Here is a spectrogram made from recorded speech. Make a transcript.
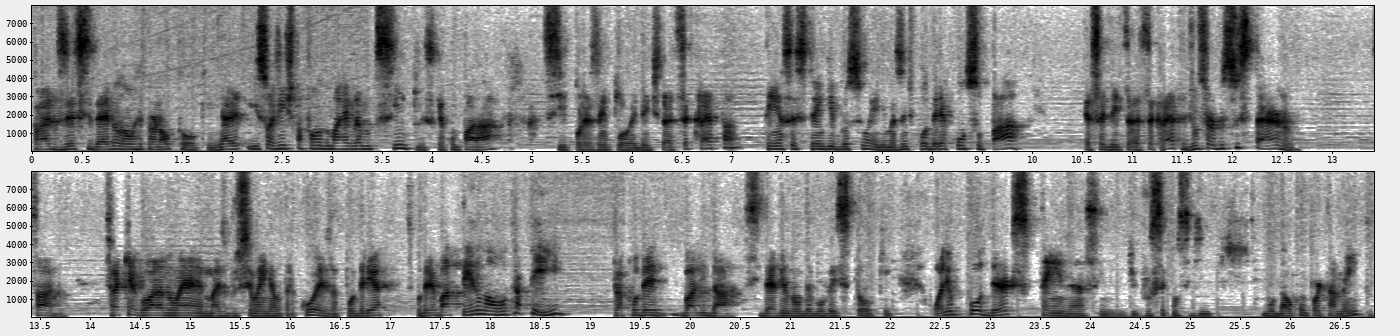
para dizer se deve ou não retornar o token. E isso a gente está falando de uma regra muito simples, que é comparar se, por exemplo, a identidade secreta tem essa string Bruce Wayne, mas a gente poderia consultar essa identidade secreta de um serviço externo, sabe? Será que agora não é mais Bruce Wayne é outra coisa? Poderia, você poderia bater numa outra API para poder validar se deve ou não devolver esse token. Olha o poder que isso tem, né? Assim, de você conseguir mudar o comportamento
